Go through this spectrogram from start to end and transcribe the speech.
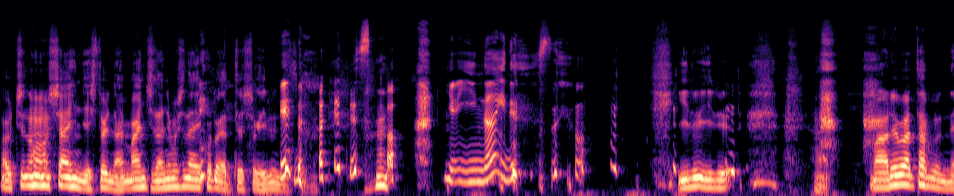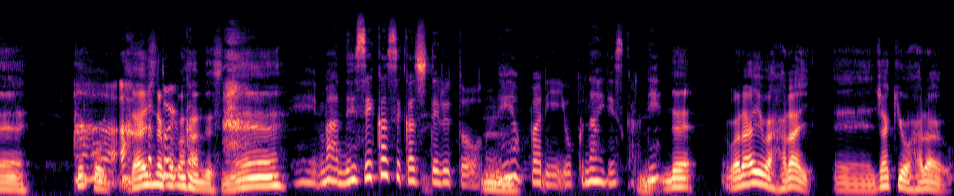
まあうちの社員で一人な毎日何もしないことをやってる人がいるんでえ、すよ、ね。誰ですか？いや、いないですよ。いるいる。はい。まああれは多分ね、結構大事なことなんですね。えーまあね、せかせかしてるとね、うんやっぱり良くないですからね。で、笑いは払い、えー邪気を払う。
